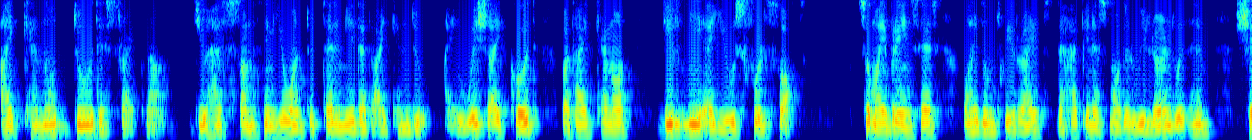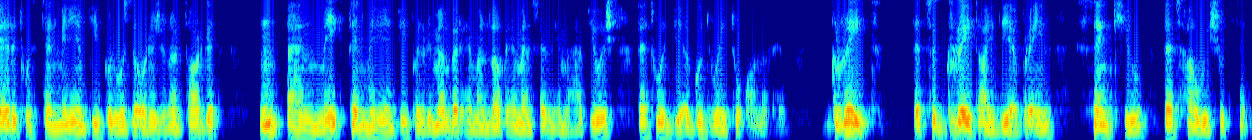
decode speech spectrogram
I cannot do this right now. Do you have something you want to tell me that I can do? I wish I could, but I cannot. Give me a useful thought. So my brain says, why don't we write the happiness model we learned with him, share it with 10 million people was the original target? Hmm? and make 10 million people remember him and love him and send him a happy wish, that would be a good way to honor him. Great. That's a great idea, brain. Thank you. That's how we should think.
